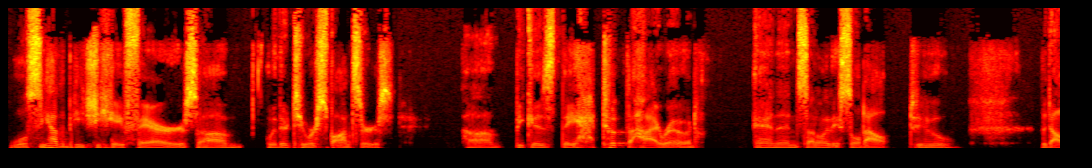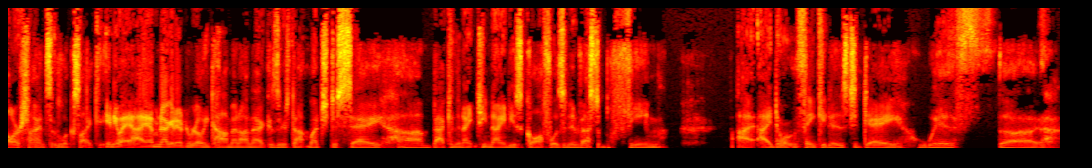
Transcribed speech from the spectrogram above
We'll see how the PGA fares um, with their tour sponsors uh, because they took the high road and then suddenly they sold out to the dollar signs, it looks like. Anyway, I am not going to really comment on that because there's not much to say. Um, back in the 1990s, golf was an investable theme. I, I don't think it is today with the uh,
